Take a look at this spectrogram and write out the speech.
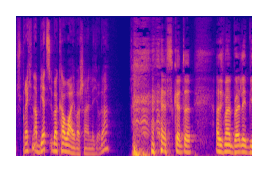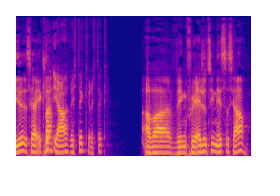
sprechen ab jetzt über Kawhi wahrscheinlich, oder? es könnte, also ich meine, Bradley Beal ist ja eh klar. Ja, richtig, richtig. Aber wegen Free Agency nächstes Jahr,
